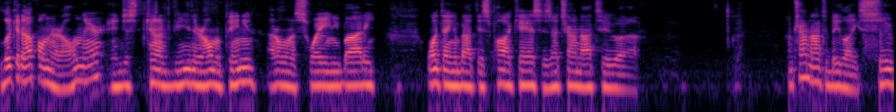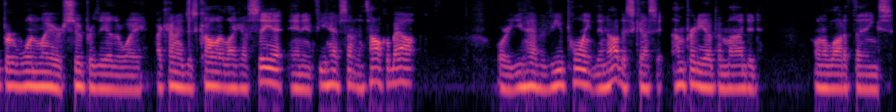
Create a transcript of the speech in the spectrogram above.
look it up on their own there and just kind of view their own opinion. I don't want to sway anybody one thing about this podcast is I try not to uh, I'm trying not to be like super one way or super the other way. I kind of just call it like I see it. And if you have something to talk about or you have a viewpoint, then I'll discuss it. I'm pretty open minded on a lot of things.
